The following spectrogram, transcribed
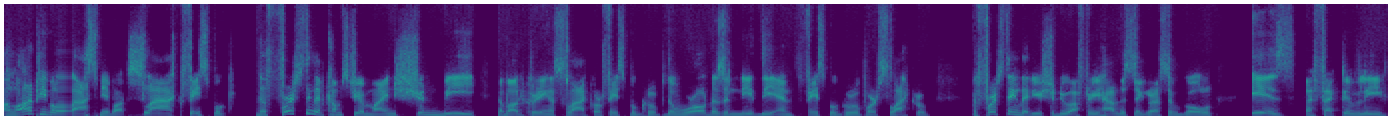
a lot of people ask me about Slack, Facebook. The first thing that comes to your mind shouldn't be about creating a Slack or Facebook group. The world doesn't need the nth Facebook group or Slack group. The first thing that you should do after you have this aggressive goal is effectively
